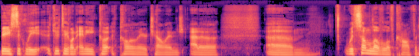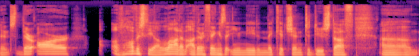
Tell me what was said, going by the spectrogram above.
Basically, you can take on any culinary challenge at a um, with some level of confidence. There are obviously a lot of other things that you need in the kitchen to do stuff um,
